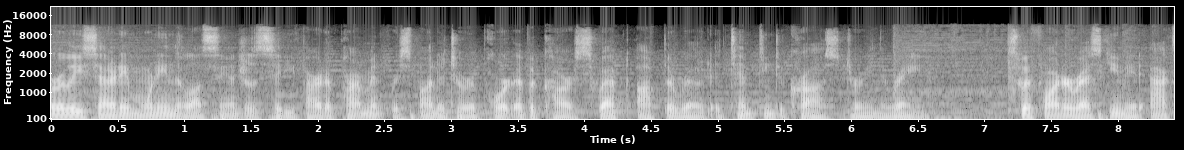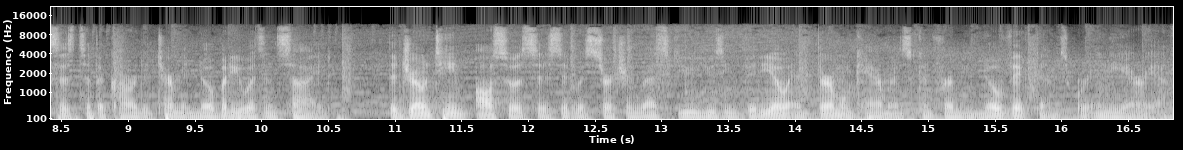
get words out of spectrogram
Early Saturday morning, the Los Angeles City Fire Department responded to a report of a car swept off the road attempting to cross during the rain. Swiftwater Rescue made access to the car and determined nobody was inside. The drone team also assisted with search and rescue using video and thermal cameras confirming no victims were in the area.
